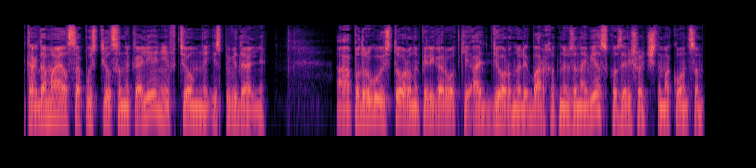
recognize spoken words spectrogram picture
Когда Майлз опустился на колени в темной исповедальне, а по другую сторону перегородки отдернули бархатную занавеску за решетчатым оконцем,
